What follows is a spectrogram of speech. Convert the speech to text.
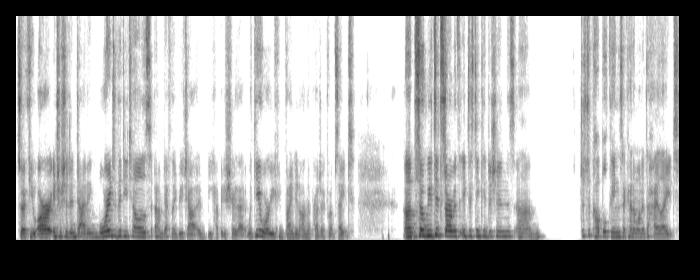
So if you are interested in diving more into the details, um, definitely reach out and be happy to share that with you, or you can find it on the project website. Um, so we did start with existing conditions. Just a couple things I kind of wanted to highlight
